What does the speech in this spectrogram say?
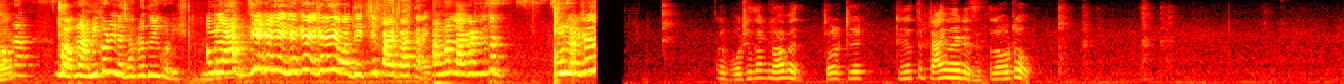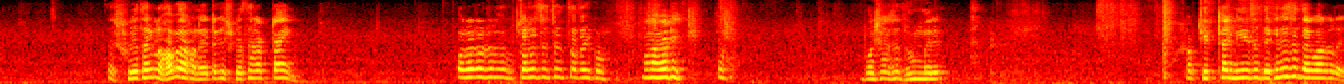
ঝগড়া ঝগড়া আমি করি না ঝগড়া তুই করিস। আমার লাগছে এখানে লেখে এখানে আবার দিচ্ছি পায়ের পাতায়। আমার লাগাটা তো বসে থাকলে হবে? চলো ট্রেন ট্রেনের তো টাইম হয়ে গেছে তাহলে ওঠো। শুয়ে থাকলে হবে এখন এটা কি শুয়ে থাকার টাইম ওঠো, চলো চলো চলো তাড়াতাড়ি করো। মনে রেডি? বসে আছে ধুম মেরে। সব ঠিকঠাক নিয়েছে দেখে নিয়েছে তো একবার করে?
